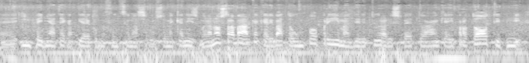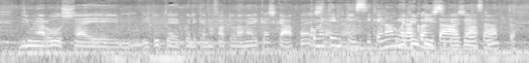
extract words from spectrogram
eh, impegnati a capire come funzionasse questo meccanismo. La nostra barca che è arrivata un po' prima addirittura rispetto anche ai prototipi di Luna Rossa e mm, di tutte quelle che hanno fatto l'America Cup. Come stata, tempistiche, no? Come Mi raccontavi, esatto, esatto.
